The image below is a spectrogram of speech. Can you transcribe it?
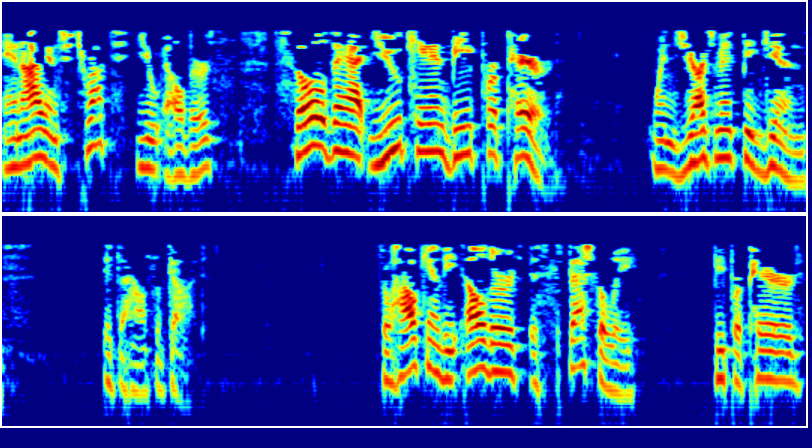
and I instruct you elders so that you can be prepared when judgment begins it's the house of God. So how can the elders especially be prepared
